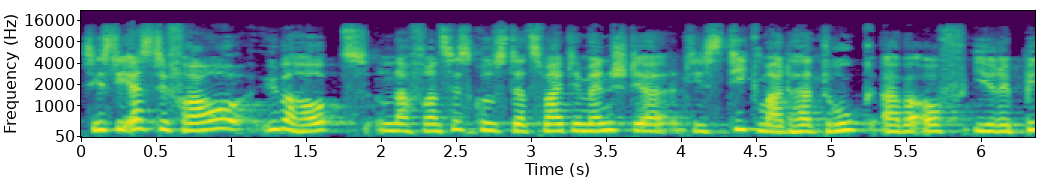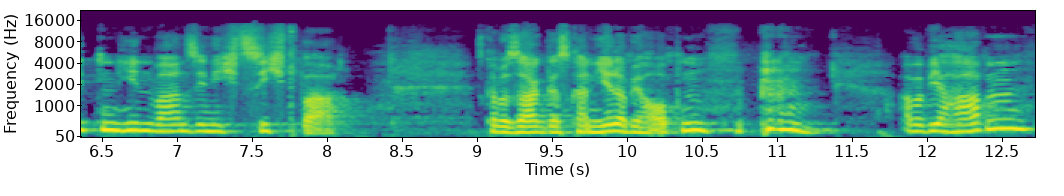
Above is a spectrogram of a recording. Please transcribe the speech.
Sie ist die erste Frau überhaupt und nach Franziskus der zweite Mensch, der die Stigmata trug, aber auf ihre Bitten hin waren sie nicht sichtbar. Jetzt kann man sagen, das kann jeder behaupten. Aber wir haben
